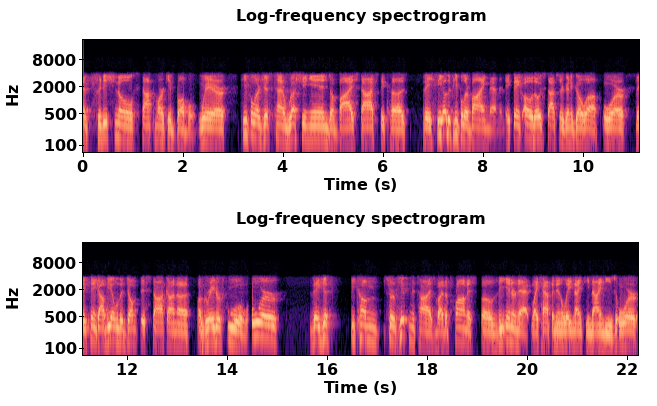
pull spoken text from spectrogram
of traditional stock market bubble where people are just kind of rushing in to buy stocks because they see other people are buying them and they think, oh, those stocks are going to go up, or they think I'll be able to dump this stock on a, a greater fool, or they just become sort of hypnotized by the promise of the internet, like happened in the late 1990s, or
